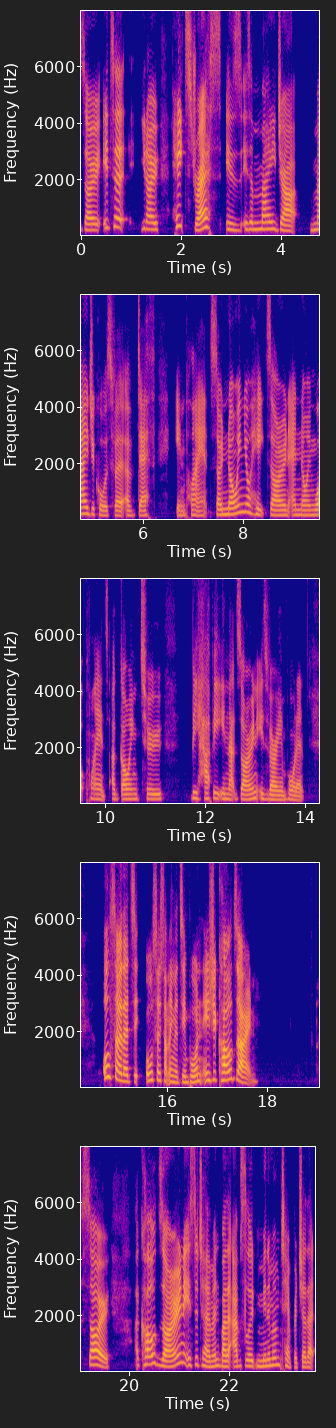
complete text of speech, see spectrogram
So it's a you know heat stress is is a major major cause for of death in plants. So knowing your heat zone and knowing what plants are going to be happy in that zone is very important. Also that's also something that's important is your cold zone. So a cold zone is determined by the absolute minimum temperature that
